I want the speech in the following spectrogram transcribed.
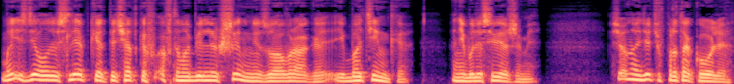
Мы сделали слепки отпечатков автомобильных шин внизу оврага и ботинка. Они были свежими. Все найдете в протоколе.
